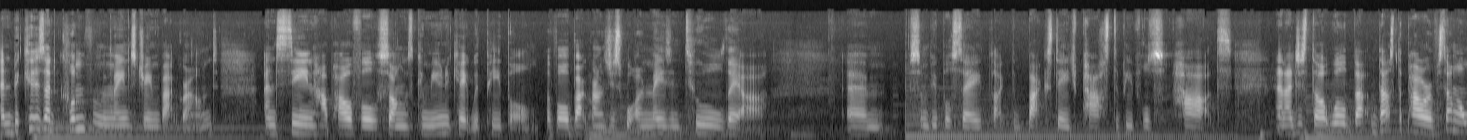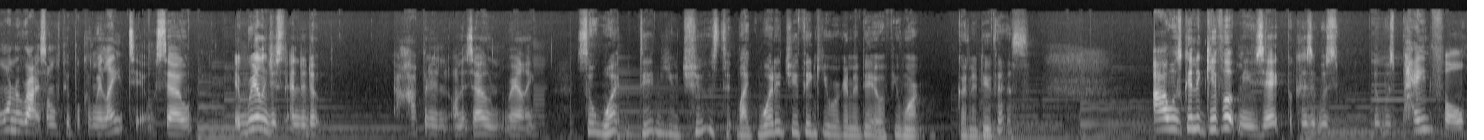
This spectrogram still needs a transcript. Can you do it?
And because I'd come from a mainstream background and seen how powerful songs communicate with people of all backgrounds, just what an amazing tool they are. Um, some people say like the backstage pass to people's hearts. And I just thought, well, that, that's the power of a song. I want to write songs people can relate to. So it really just ended up happening on its own, really. So, what did you choose to like? What did you think you were going to do if you weren't going to do this? I was going to give up music because it was it was painful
